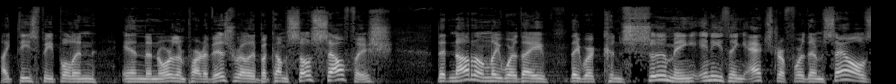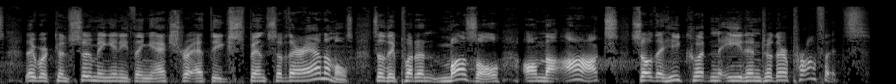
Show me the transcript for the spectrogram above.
like these people in, in the northern part of Israel, had become so selfish that not only were they they were consuming anything extra for themselves they were consuming anything extra at the expense of their animals so they put a muzzle on the ox so that he couldn't eat into their profits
